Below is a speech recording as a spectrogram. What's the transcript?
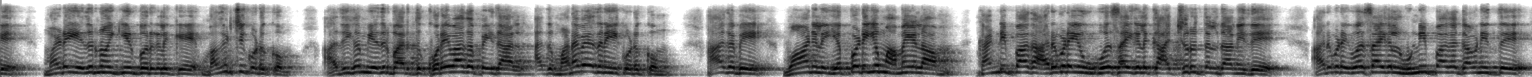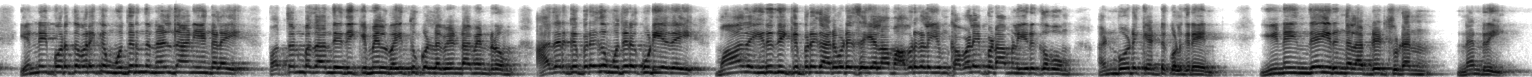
மழை எதிர்நோக்கி இருப்பவர்களுக்கு மகிழ்ச்சி கொடுக்கும். அதிகம் எதிர்பார்த்து குறைவாக பெய்தால் அது மனவேதனையை கொடுக்கும். ஆகவே வானிலை எப்படியும் அமையலாம். கண்டிப்பாக அறுவடை விவசாயிகளுக்கு அச்சுறுத்தல் தான் இது. அறுவடை விவசாயிகள் உன்னிப்பாக கவனித்து என்னை பொறுத்த வரைக்கும் முதிர்ந்த நெல் தானியங்களை பத்தொன்பதாம் தேதிக்கு மேல் வைத்துக் கொள்ள வேண்டாம் என்றும் அதற்கு பிறகு முதிரக்கூடியதை மாத இறுதிக்கு பிறகு அறுவடை செய்யலாம் அவர்களையும் கவலைப்படாமல் இருக்கவும் அன்போடு கேட்டுக்கொள்கிறேன். இணைந்தே இருங்கள் அப்டேட்ஸுடன். நன்றி.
